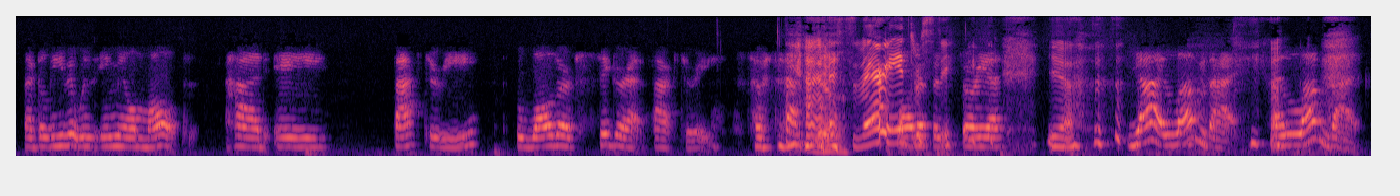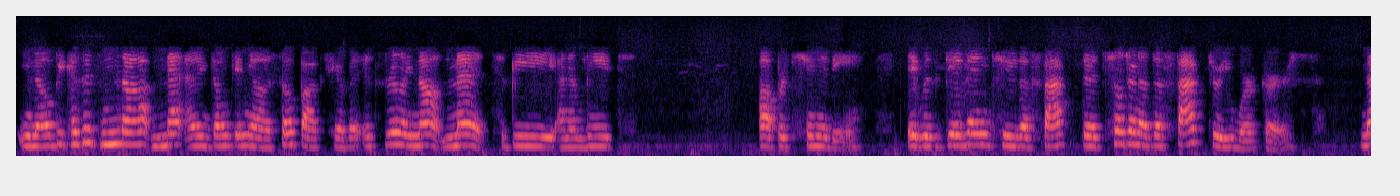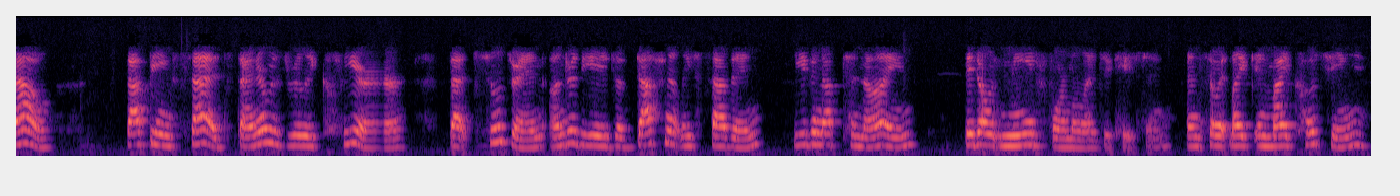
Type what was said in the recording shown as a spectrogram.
I believe it was Emil Molt had a factory, the Waldorf cigarette factory. So it's yes, very interesting. Astoria. yeah. yeah, I love that. Yeah. I love that, you know, because it's not meant, I don't get me on a soapbox here, but it's really not meant to be an elite opportunity. It was given to the fact the children of the factory workers. Now, that being said, Steiner was really clear that children under the age of definitely seven, even up to nine, they don't need formal education. And so, it like in my coaching,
